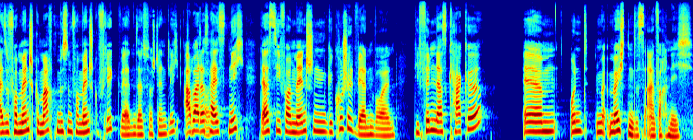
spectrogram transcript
Also vom Mensch gemacht, müssen vom Mensch gepflegt werden, selbstverständlich. Aber das heißt nicht, dass sie von Menschen gekuschelt werden wollen. Die finden das kacke ähm, und möchten das einfach nicht.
